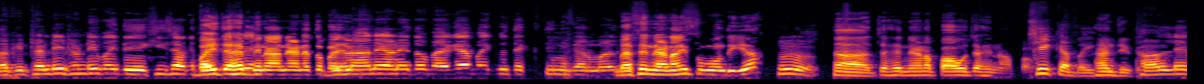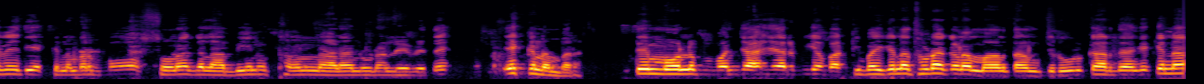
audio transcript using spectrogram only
ਬਾਕੀ ਠੰਡੀ ਠੰਡੀ ਬਾਈ ਦੇਖ ਹੀ ਸਕਦੇ ਬਾਈ ਚਾਹੇ ਬਿਨਾ ਨਿਆਣੇ ਤੋਂ ਬਹਿ ਜਾ ਬਿਨਾਂ ਨਿਆਣੇ ਤੋਂ ਬਹਿ ਗਿਆ ਬਾਈ ਕੋਈ ਦਿੱਕਤ ਹੀ ਨਹੀਂ ਵਾਲੀ। ਵੈਸੇ ਨਿਆਣਾ ਹੀ ਪਵਾਉਂਦੀ ਆ। ਹੂੰ। ਹਾਂ ਚਾਹੇ ਨਿਆਣਾ ਪਾਓ ਚਾਹੇ ਨਾ ਪਾਓ। ਠੀਕ ਹੈ ਬਾਈ। ਹਾਂਜੀ। ਥਣ ਲੇਵੇ ਦੀ ਇੱਕ ਨੰਬਰ ਬਹੁਤ ਸੋਹਣਾ ਗੁਲਾਬੀ ਨੂੰ ਥਣ ਨਾੜਾ ਨੂੜਾ ਲੇਵੇ ਤੇ ਇੱਕ ਨੰਬਰ। ਤੇ ਮੁੱਲ 55000 ਰੁਪਇਆ ਬਾਕੀ ਬਾਈ ਕਹਿੰਦਾ ਥੋੜਾ ਕਣਾ ਮਾਨ ਤਾਨ ਜ਼ਰੂਰ ਕਰ ਦਿਆਂਗੇ। ਕਿੰਨਾ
